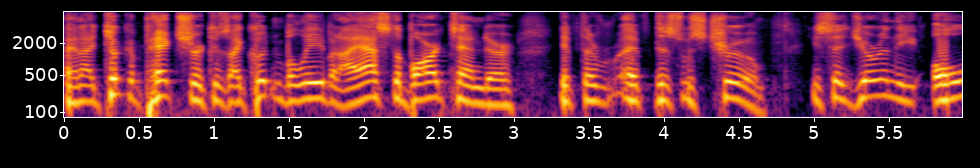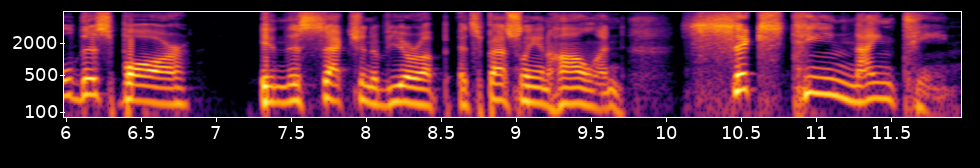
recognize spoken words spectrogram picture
and I took a picture because I couldn't believe it. I asked the bartender if the if this was true. He said, "You're in the oldest bar in this section of Europe, especially in Holland, 1619."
